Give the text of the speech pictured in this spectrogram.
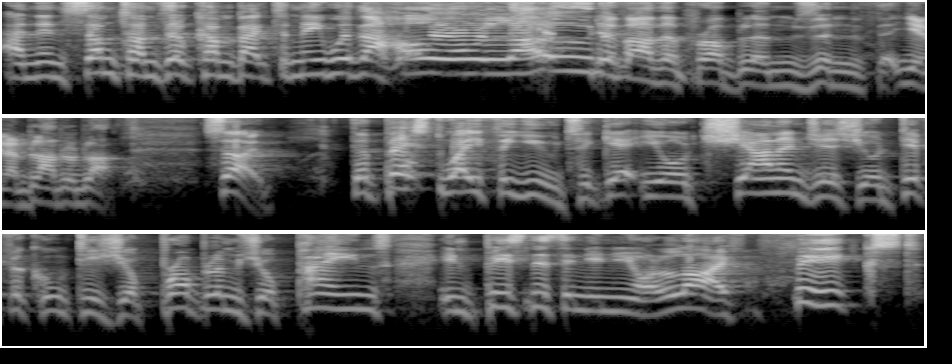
And then sometimes they'll come back to me with a whole load of other problems and, you know, blah, blah, blah. So, the best way for you to get your challenges, your difficulties, your problems, your pains in business and in your life fixed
